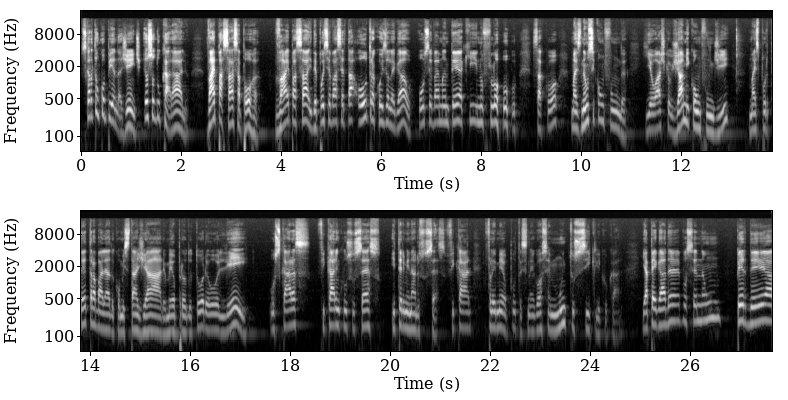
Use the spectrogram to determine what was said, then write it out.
os caras estão copiando a gente. Eu sou do caralho. Vai passar essa porra. Vai passar. E depois você vai acertar outra coisa legal. Ou você vai manter aqui no flow. Sacou? Mas não se confunda. E eu acho que eu já me confundi. Mas por ter trabalhado como estagiário, meio produtor, eu olhei os caras ficarem com sucesso e terminarem o sucesso. Ficarem. Eu falei, meu, puta, esse negócio é muito cíclico, cara. E a pegada é você não perder a,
